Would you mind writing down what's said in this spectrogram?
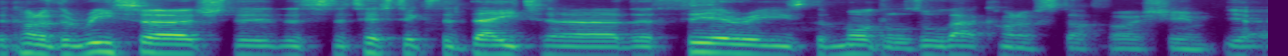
the kind of the research, the the statistics, the data, the theories, the models, all that kind of stuff. I assume. Yeah.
